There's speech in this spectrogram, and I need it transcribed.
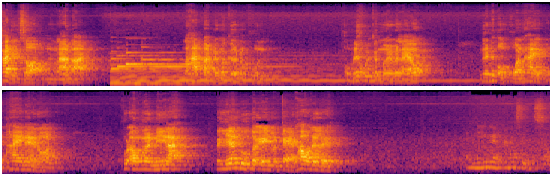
ค่าสินสอดหนึ่งล้านบาท รหัสบัตรเดือนวันเกิดของคุณ ผมได้คุยกับเมย์ไว้แล้ว เงินที่ผมควรให้ผมให้แน่นอน คุณเอาเงินนี้นะไปเลี้ยงดูตัวเองจนแก่เท่าได้เลย อันนี้เงินค่าสินสอ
